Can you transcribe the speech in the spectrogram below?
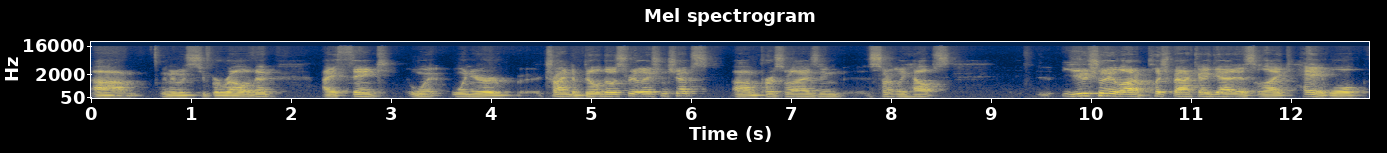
um, and it was super relevant. I think when when you're trying to build those relationships, um, personalizing certainly helps. Usually, a lot of pushback I get is like, "Hey, well,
